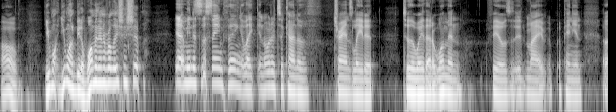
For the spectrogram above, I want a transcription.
Oh. You want you want to be the woman in a relationship? Yeah, I mean it's the same thing. Like in order to kind of translate it to the way that a woman feels, in my opinion, uh,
